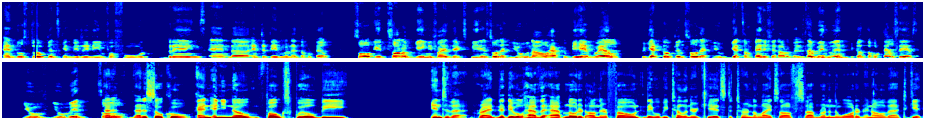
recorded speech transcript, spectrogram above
And those tokens can be redeemed for food, drinks, and uh, entertainment at the hotel. So it sort of gamifies the experience so that you now have to behave well to get tokens so that you get some benefit out of it. It's a win-win because the hotel saves, you you win. So that is, that is so cool, and and you know, folks will be into that, right? That they will have the app loaded on their phone. They will be telling their kids to turn the lights off, stop running the water, and all of that to get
